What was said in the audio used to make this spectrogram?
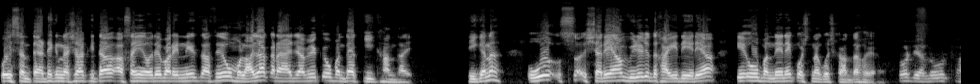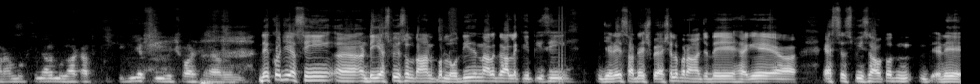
ਕੋਈ ਸਿੰਥੈਟਿਕ ਨਸ਼ਾ ਕੀਤਾ। ਅਸੀਂ ਉਹਦੇ ਬਾਰੇ ਨਹੀਂ ਦੱਸਦੇ। ਉਹ ਮੁਲਾਜ਼ਾ ਕਰਾਇਆ ਜਾਵੇ ਕਿ ਉਹ ਬੰਦਾ ਕੀ ਖਾਂਦਾ ਹੈ ਠੀਕ ਹੈ ਨਾ? ਉਹ ਸ਼ਰੇਆਮ ਵੀਡੀਓ 'ਚ ਦਿਖਾਈ ਦੇ ਰਿਹਾ ਕਿ ਉਹ ਬੰਦੇ ਨੇ ਕੁਛ ਨਾ ਕੁਛ ਖਾਦਾ ਹੋਇਆ। ਤੁਹਾਡੇ ਵੱਲੋਂ ਥਾਣਾ ਮੁਖੀ ਨਾਲ ਮੁਲਾਕਾਤ ਕੀਤੀ ਗਈ ਹੈ? ਕੀ ਵਿਸ਼ਵਾਸ ਹੈ ਦੇਖੋ ਜੀ ਅਸੀਂ ਡੀਐਸਪੀ ਸੁਲਤਾਨਪੁਰ ਲੋਧੀ ਦੇ ਨਾਲ ਗੱਲ ਕੀਤੀ ਸੀ ਜਿਹੜੇ ਸਾਡੇ ਸਪੈਸ਼ਲ ਬ੍ਰਾਂਚ ਦੇ ਹੈਗੇ ਐਸਐਸਪੀ ਸਾਹਿਬ ਤੋਂ ਜਿਹੜੇ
